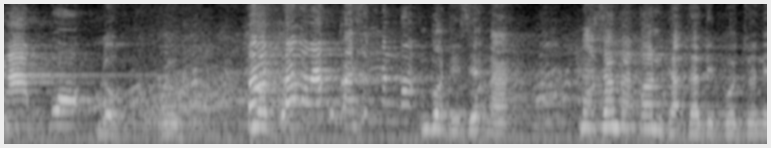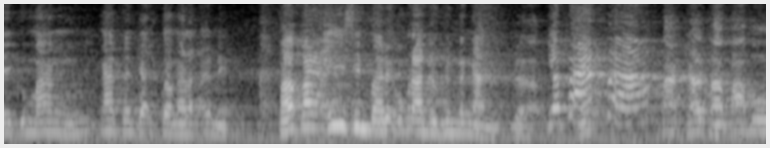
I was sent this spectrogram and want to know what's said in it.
Kapok. Loh, loh. Bapak aku gak seneng kok. Engko dhisik nak. Nek sampe kon gak dadi bojone iku mang ngaten gak iso ngalakane. Bapak lak isin barek wong randung gentengan. Lah, Ya bapak. padahal bapakmu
